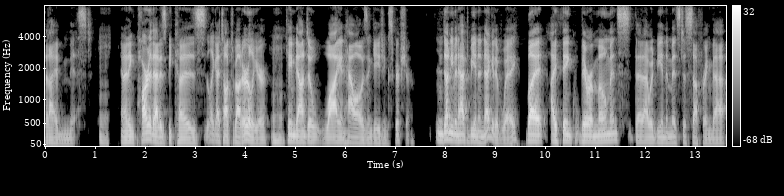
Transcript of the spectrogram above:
that I had missed. Mm. And I think part of that is because, like I talked about earlier, mm-hmm. came down to why and how I was engaging scripture. It doesn't even have to be in a negative way, but I think there are moments that I would be in the midst of suffering that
